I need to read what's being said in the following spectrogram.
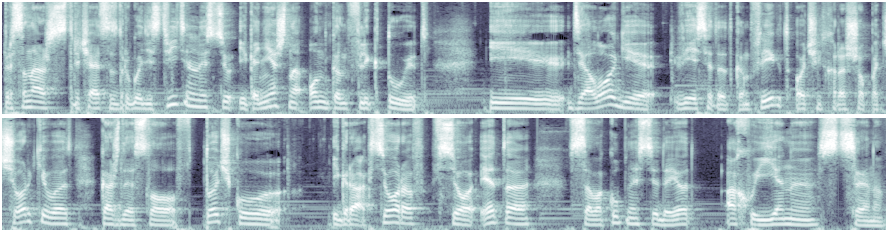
персонаж встречается с другой действительностью, и, конечно, он конфликтует. И диалоги, весь этот конфликт очень хорошо подчеркивают, каждое слово в точку, игра актеров, все это в совокупности дает охуенную сцену.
